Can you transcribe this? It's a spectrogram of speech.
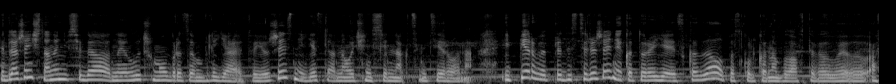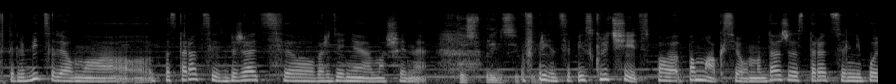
И для женщин она не всегда наилучшим образом влияет в ее жизни, если она очень сильно акцентирована. И первое предостережение, которое я ей сказала, поскольку она была авто- э, автолюбителем, э, постараться избежать э, вождения машины. То есть, в принципе. В принципе, исключить по, по максимуму, даже стараться не пользоваться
